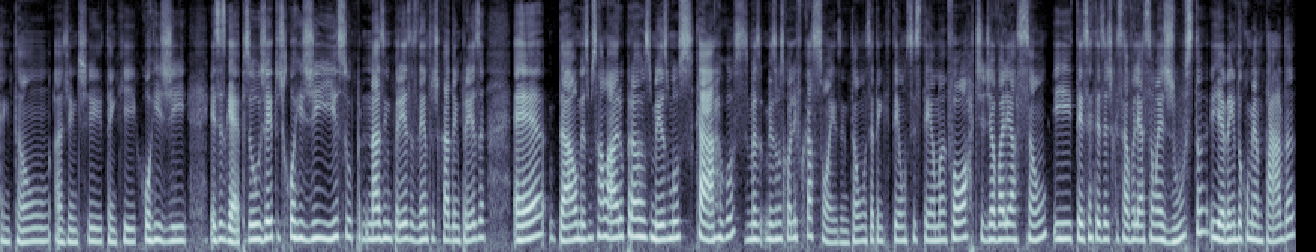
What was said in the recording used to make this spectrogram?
Então, a gente tem que corrigir esses gaps. O jeito de corrigir isso nas empresas, dentro de cada empresa, empresa é dar o mesmo salário para os mesmos cargos, as mesmas qualificações. Então, você tem que ter um sistema forte de avaliação e ter certeza de que essa avaliação é justa e é bem documentada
